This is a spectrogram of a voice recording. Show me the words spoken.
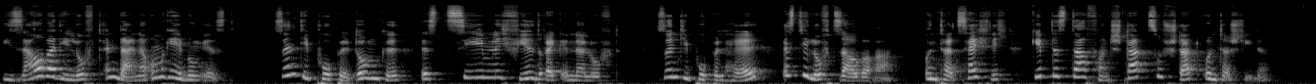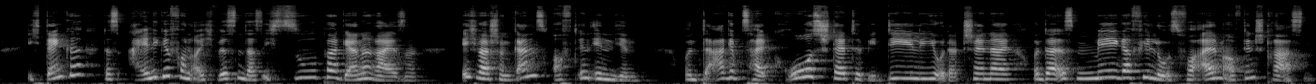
wie sauber die Luft in deiner Umgebung ist. Sind die Popel dunkel, ist ziemlich viel Dreck in der Luft. Sind die Popel hell, ist die Luft sauberer. Und tatsächlich gibt es da von Stadt zu Stadt Unterschiede. Ich denke, dass einige von euch wissen, dass ich super gerne reise. Ich war schon ganz oft in Indien. Und da gibt's halt Großstädte wie Delhi oder Chennai und da ist mega viel los, vor allem auf den Straßen.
